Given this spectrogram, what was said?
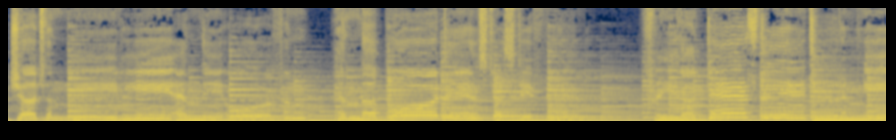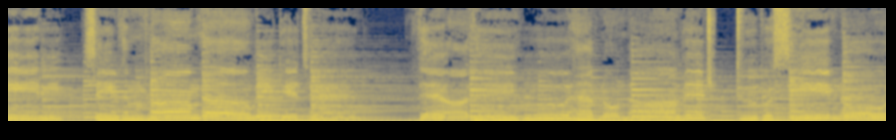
Judge the needy and the orphan, and the poor distressed defend. Free the destitute them from the wicked's hand. There are they who have no knowledge, to perceive no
